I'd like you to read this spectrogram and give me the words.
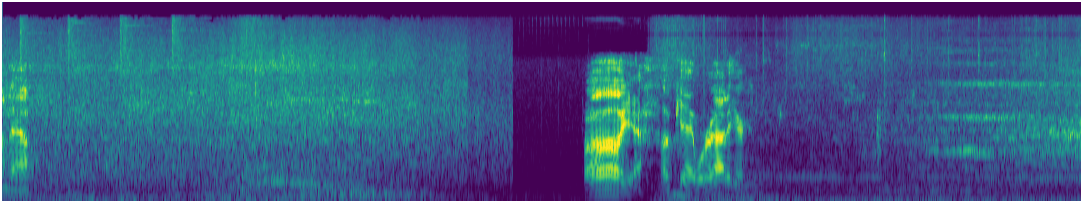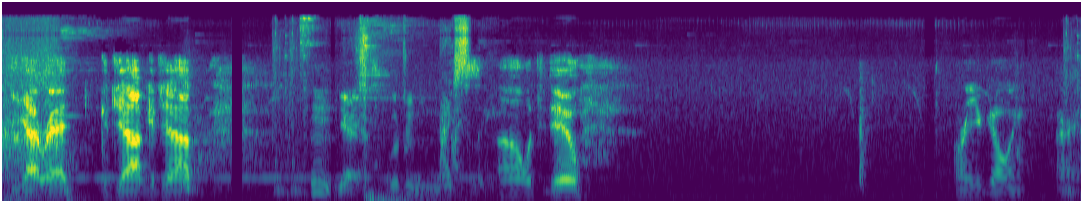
On now. Oh yeah. Okay, we're out of here. You got red. Good job. Good job. Mm, yes, we'll do nicely. Oh, what to do? Where are you going? All right.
